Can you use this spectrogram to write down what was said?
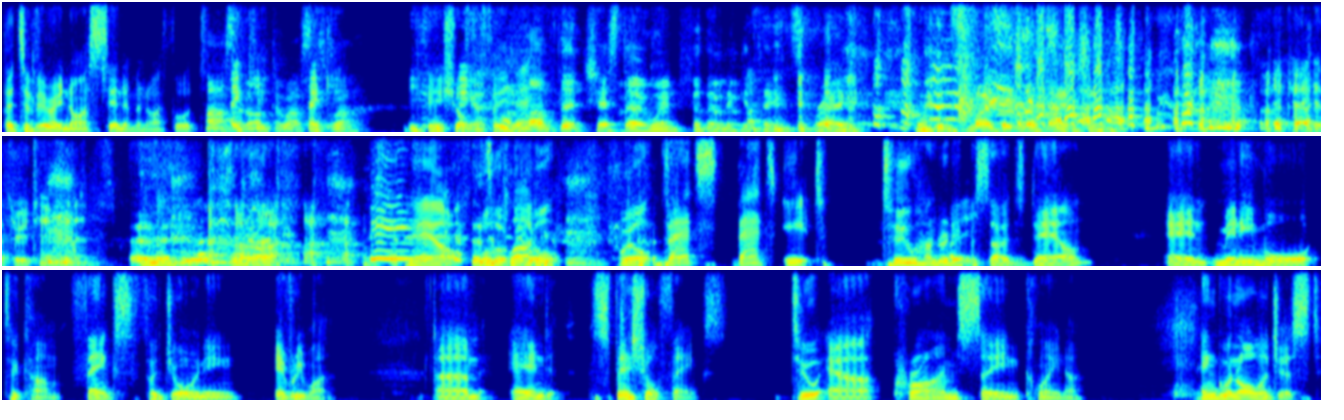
that's a very nice sentiment, I thought. Pass Thank it on you. to us Thank as you. well. Finish off the on. I love that Chesto went for the nicotine spray when smoking was mentioned. You can't get through 10 minutes. All right. Now, That's well, a look, plug. well, well, that's that's it. Two hundred episodes down, and many more to come. Thanks for joining, everyone, um, and special thanks to our crime scene cleaner, penguinologist,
